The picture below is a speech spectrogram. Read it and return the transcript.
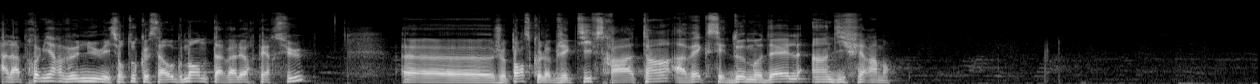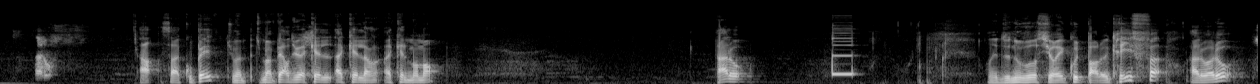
à la première venue, et surtout que ça augmente ta valeur perçue, euh, je pense que l'objectif sera atteint avec ces deux modèles indifféremment. Allô Ah, ça a coupé Tu m'as perdu à quel, à, quel, à quel moment? Allô? On est de nouveau sur écoute par le CRIF. Allô, allô?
